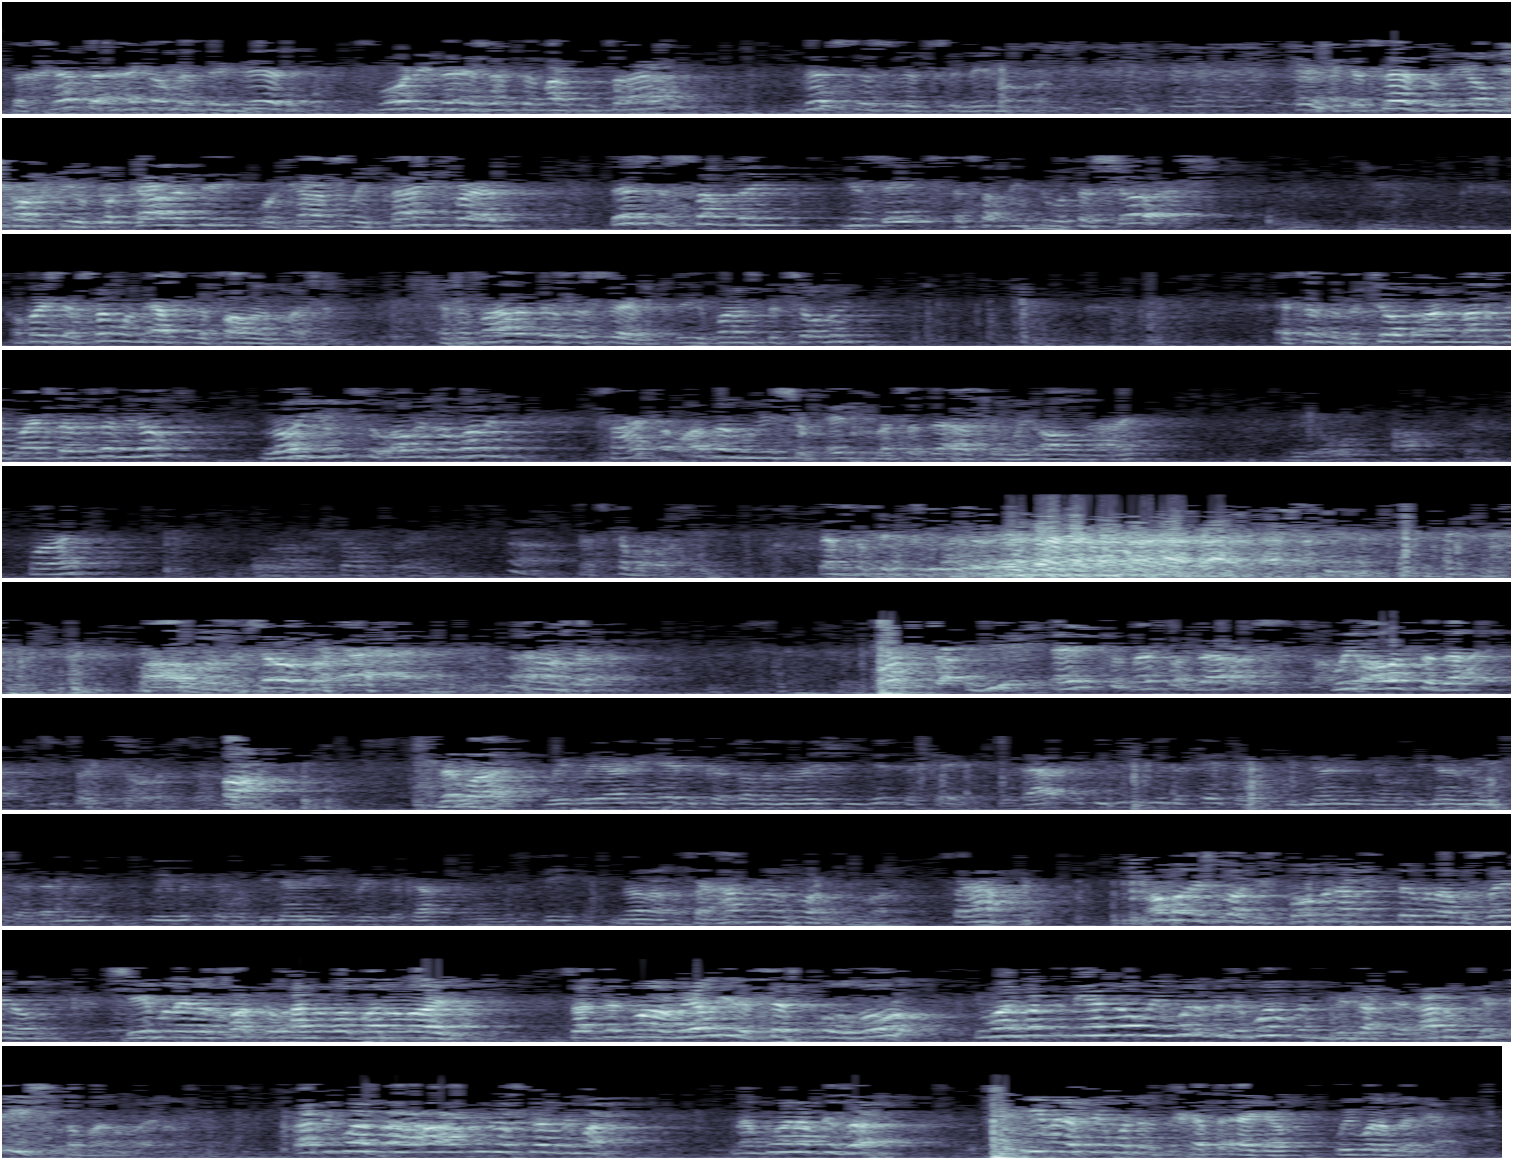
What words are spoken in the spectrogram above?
The Chet Egel that they did 40 days after Matan Torah, this is Ritzinim. Like it says, the Yom Tov fatality, we're constantly paying for it. This is something, you see, it's something to do with the shurish. Oh, if someone asks me the following question. If a father does a sin, do you punish the children? It says that the children aren't machzik my service, then you don't. No use to always money. So I how come Rishon ate Masadas and we all die? The old pastor, Why? or our Oh, that's Kabbalah. That's the the show No, no. What's that? He ate from Masadas? We all have to die? Oh. So what? We, we're only here because Brother Mauritian did the case. Without, if he didn't do the case, there would be no need, there would be no Misa, then we, would, we would, there would be no need for reproduction, we wouldn't be here. No, no, صحاف من الغرب صحاف أما إشلاك إشباب من أمس التابع على حسينهم شيء من الخط وأنا وضع الله So I said, well, really, the says full all You want that to be a no, we would have been, we would have been productive. I don't care, they should have been alive. I think, well, I'm not going to be Now, why not deserve? Even if they wanted have cut the ego, we would have been here.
